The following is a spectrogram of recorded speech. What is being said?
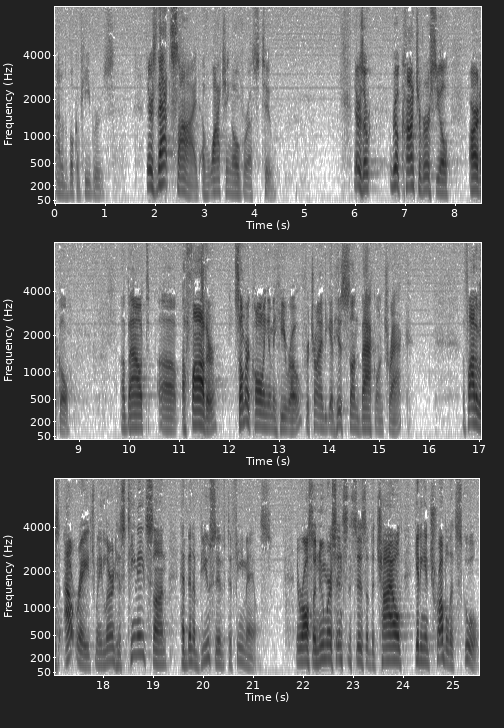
out of the book of Hebrews. There's that side of watching over us, too. There's a real controversial article about uh, a father. Some are calling him a hero for trying to get his son back on track. The father was outraged when he learned his teenage son had been abusive to females. There were also numerous instances of the child getting in trouble at school.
